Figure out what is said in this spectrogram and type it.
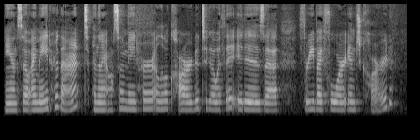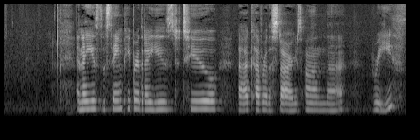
And so I made her that, and then I also made her a little card to go with it. It is a three by four inch card. And I used the same paper that I used to uh, cover the stars on the wreath.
